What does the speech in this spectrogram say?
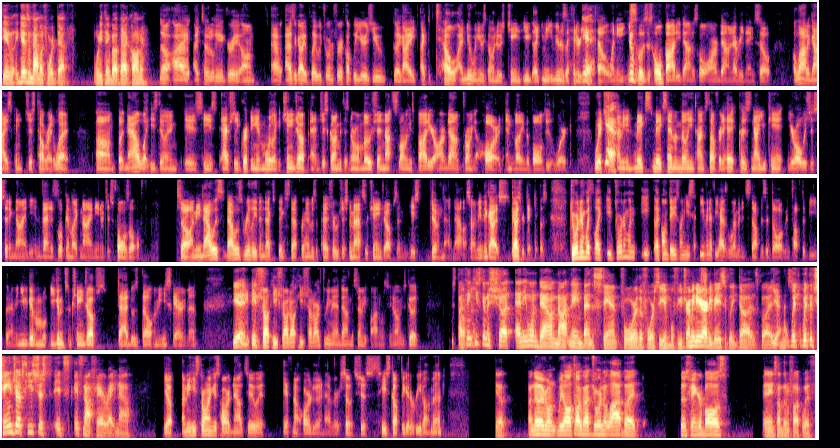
it gives him that much more depth. What do you think about that, Connor? No, I I totally agree. Um, as a guy who played with Jordan for a couple of years, you like I I could tell I knew when he was going to his change. You like I mean even as a hitter, you yeah. can tell when he, he slows his whole body down, his whole arm down, and everything. So a lot of guys can just tell right away. Um, but now what he's doing is he's actually gripping it more like a changeup and just going with his normal motion, not slowing his body or arm down, throwing it hard and letting the ball do the work which yeah. I mean makes makes him a million times tougher to hit because now you can't you're always just sitting 90 and then it's looking like 90 and it just falls off. So I mean that was that was really the next big step for him as a pitcher was just to master changeups and he's doing that now. So I mean the guy's guy's ridiculous. Jordan with like Jordan when he, like on days when he's even if he has limited stuff is a dog and tough to beat. But I mean you give him you give him some changeups to add to his belt. I mean he's scary man. Yeah, he, he shut he shot our, he shot our three man down the semifinals. You know he's good. I think man. he's going to shut anyone down not named Ben Stant for the foreseeable future. I mean, he already basically does, but yes. with with the changeups, he's just it's it's not fair right now. Yep. I mean, he's throwing as hard now too, it if not harder than ever. So it's just he's tough to get a read on, man. Yep. I know everyone we all talk about Jordan a lot, but those finger balls, it ain't something to fuck with.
